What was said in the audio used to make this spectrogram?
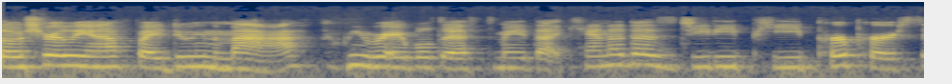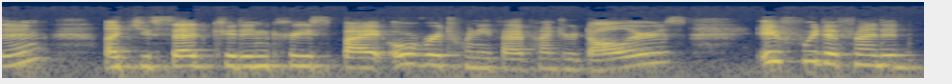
So, surely enough, by doing the math, we were able to estimate that Canada's GDP per person, like you said, could increase by over $2,500 if we defended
